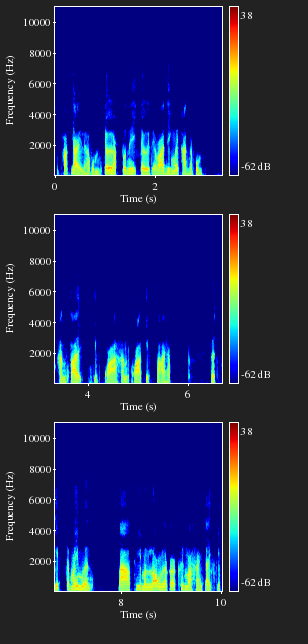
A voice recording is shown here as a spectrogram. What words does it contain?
สักพักใหญ่เลยครับผมเจอครับตัวนี้เจอแต่ว่ายิงไม่ทันครับผมหันซ้ายจิบขวาหันขวาจิบซ้ายครับ แล้วจิบจะไม่เหมือนปลาที่มันล่องแล้วก็ขึ้นมาหายใจจิบ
